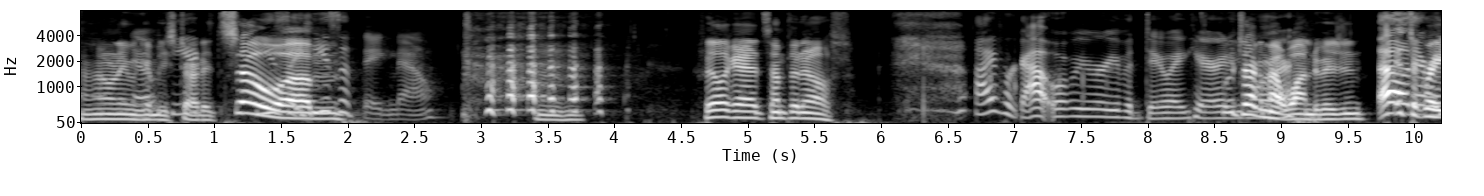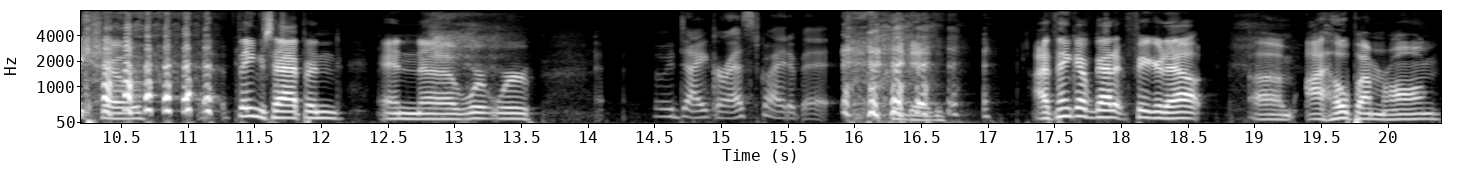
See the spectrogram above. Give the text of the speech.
I don't even No, get me started. So, he's, a, um, he's a thing now. I feel like I had something else. I forgot what we were even doing here. We We're talking about anymore. WandaVision. Oh, it's a great show. Uh, Things happened, and uh, we're we're We digressed quite a bit. we did. I think I've got it figured out. Um, I hope I'm wrong,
